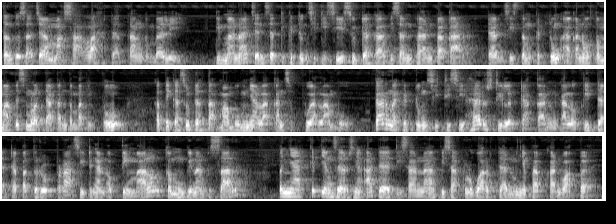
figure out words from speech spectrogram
Tentu saja masalah datang kembali. Di mana genset di gedung CDC sudah kehabisan bahan bakar dan sistem gedung akan otomatis meledakkan tempat itu ketika sudah tak mampu menyalakan sebuah lampu. Karena gedung CDC harus diledakkan kalau tidak dapat beroperasi dengan optimal, kemungkinan besar penyakit yang seharusnya ada di sana bisa keluar dan menyebabkan wabah.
